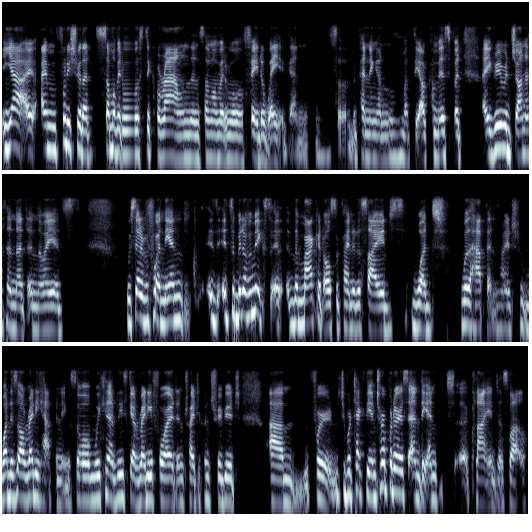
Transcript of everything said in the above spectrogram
yeah I, i'm fully sure that some of it will stick around and some of it will fade away again. So depending on what the outcome is but i agree with jonathan that in the way it's we said it before in the end it's, a bit of a mix. Uh, the market also kind of decides what will happen right? What is already happening. So we can at least get ready for it and try to contribute um, for to protect the interpreters and the end uh, client as well.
